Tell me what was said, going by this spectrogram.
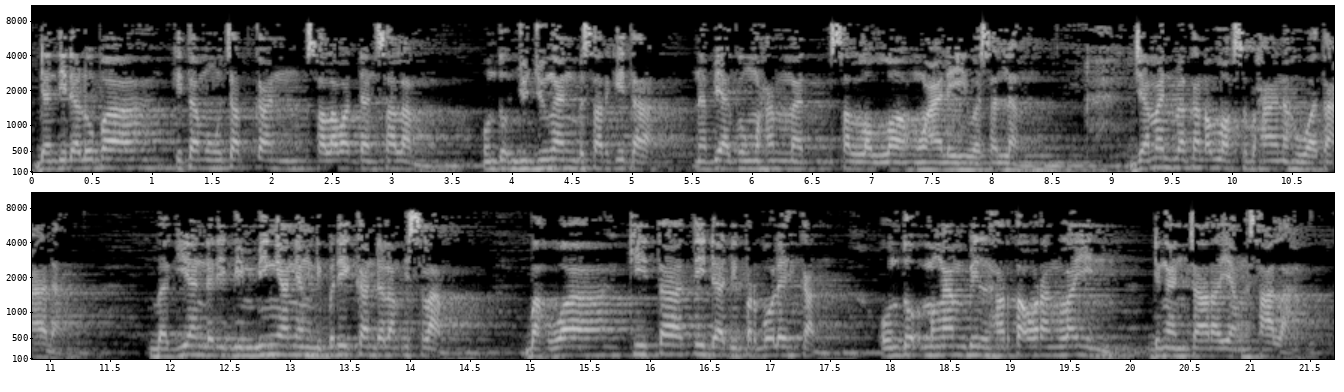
Dan tidak lupa kita mengucapkan salawat dan salam untuk junjungan besar kita Nabi Agung Muhammad sallallahu alaihi wasallam. Zaman dimakan Allah Subhanahu wa taala. Bagian dari bimbingan yang diberikan dalam Islam bahwa kita tidak diperbolehkan untuk mengambil harta orang lain dengan cara yang salah.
